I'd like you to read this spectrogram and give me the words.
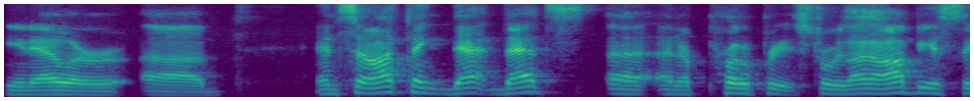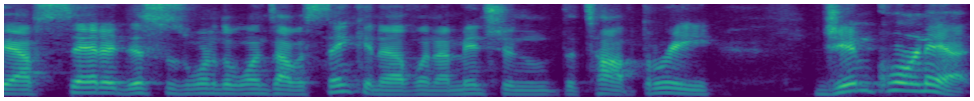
you know, or uh, and so I think that that's uh, an appropriate storyline. Obviously, I've said it. This is one of the ones I was thinking of when I mentioned the top three. Jim Cornette,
